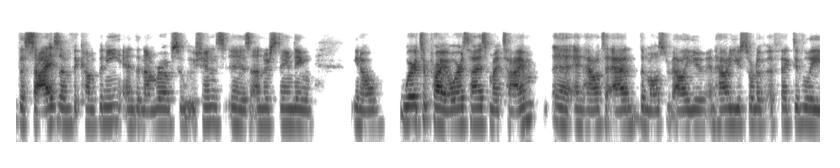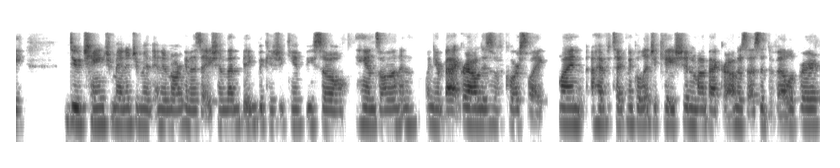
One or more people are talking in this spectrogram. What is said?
the size of the company and the number of solutions is understanding you know where to prioritize my time uh, and how to add the most value and how do you sort of effectively do change management in an organization that big because you can't be so hands-on. And when your background is of course like mine i have a technical education. My background is as a developer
